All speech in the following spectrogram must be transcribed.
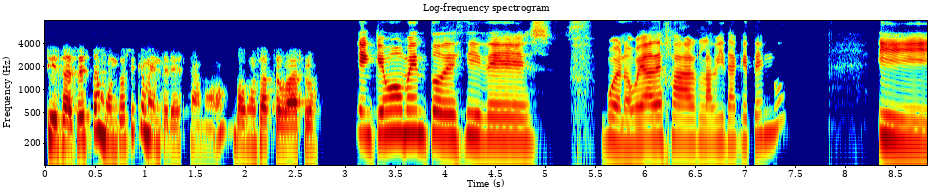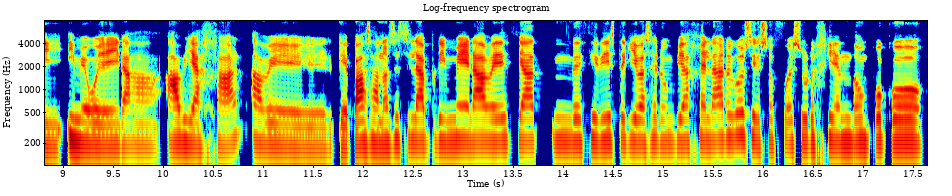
quizás este mundo sí que me interesa, ¿no? Vamos a probarlo. ¿Y en qué momento decides, bueno, voy a dejar la vida que tengo y, y me voy a ir a, a, viajar a ver qué pasa? No sé si la primera vez ya decidiste que iba a ser un viaje largo, si eso fue surgiendo un poco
